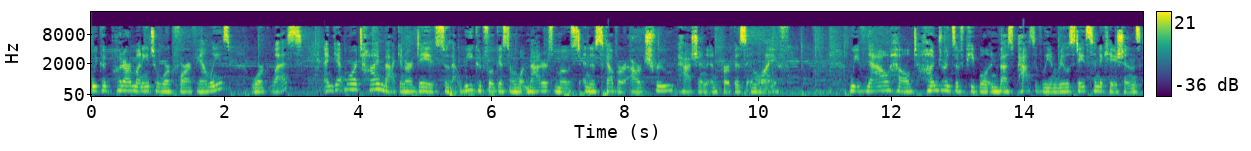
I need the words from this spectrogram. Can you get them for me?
We could put our money to work for our families, work less, and get more time back in our days so that we could focus on what matters most and discover our true passion and purpose in life. We've now helped hundreds of people invest passively in real estate syndications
